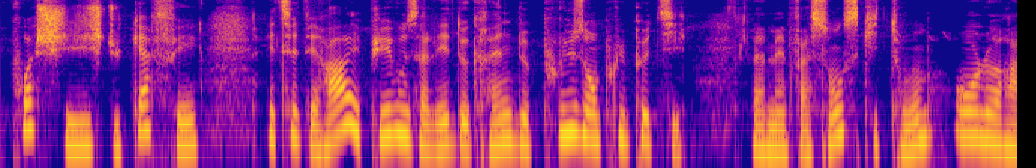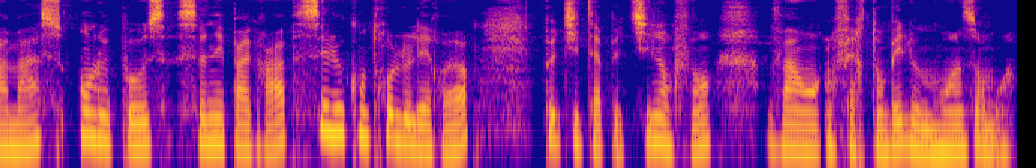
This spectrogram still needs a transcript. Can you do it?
pois chiches, du café, etc. Et puis vous allez de graines de plus en plus petits. De la même façon, ce qui tombe, on le ramasse, on le pose. Ce n'est pas grave, c'est le contrôle de l'erreur. Petit à petit, l'enfant va en faire tomber le moins en moins.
